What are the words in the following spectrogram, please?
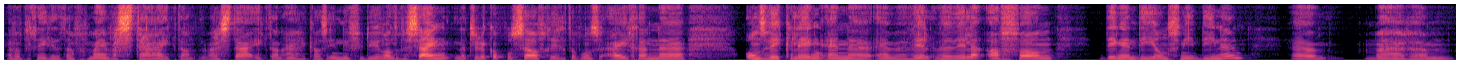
En wat betekent het dan voor mij? En waar sta ik dan? Waar sta ik dan eigenlijk als individu? Want we zijn natuurlijk op onszelf gericht, op onze eigen ontwikkeling. En, en we, we willen af van dingen die ons niet dienen. Um, maar um,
